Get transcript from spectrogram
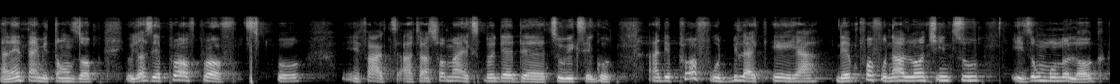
And anytime it turns up, it will just say, Prof, Prof, oh, in fact, our transformer exploded uh, two weeks ago. And the prof would be like, hey, yeah. The prof would now launch into his own monologue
